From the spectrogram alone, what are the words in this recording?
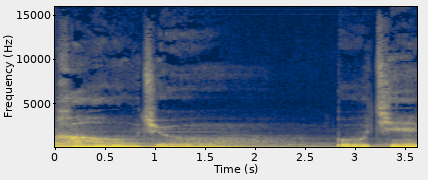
好久不见。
